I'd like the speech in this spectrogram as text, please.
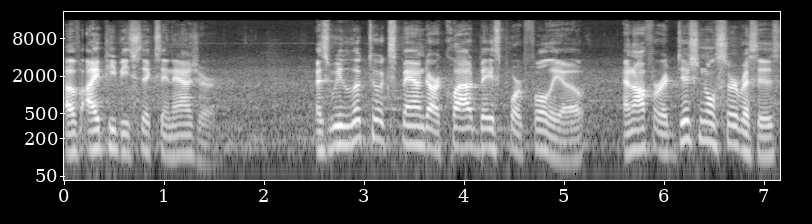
of IPv6 in Azure. As we look to expand our cloud-based portfolio and offer additional services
